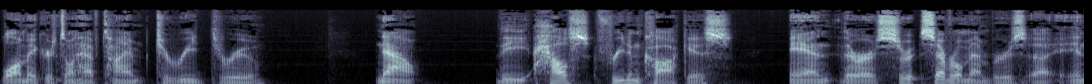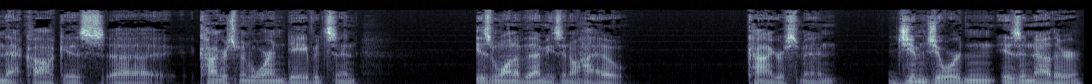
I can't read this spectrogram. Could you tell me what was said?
lawmakers don't have time to read through. Now, the House Freedom Caucus, and there are ser- several members uh, in that caucus. Uh, Congressman Warren Davidson is one of them. He's an Ohio congressman. Jim Jordan is another.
